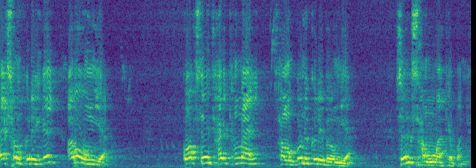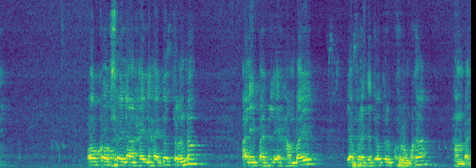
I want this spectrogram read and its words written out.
एक साम' गोरैखाय आबो अंगिया कक्सनि थाय थांनाय साम'खौनो करैबो अंगिया जों सामा माखे बानाय? अ कक्स हायना हायना हाय जत्र आंनि पाइपलाय हामबाय। याफ्राखौ जत्र खुरुमखा हामबाय।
